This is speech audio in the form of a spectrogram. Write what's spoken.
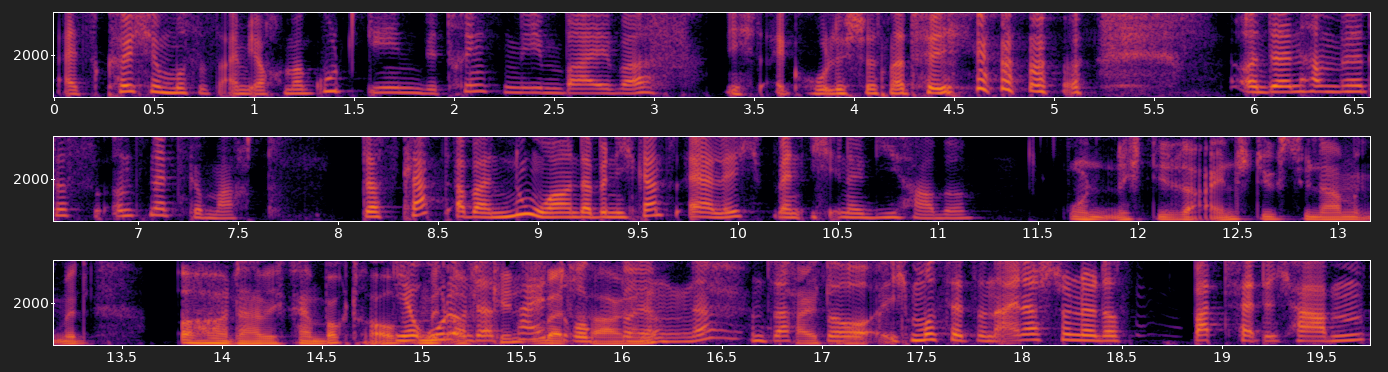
als Köche muss es einem ja auch immer gut gehen. Wir trinken nebenbei was. Nicht alkoholisches natürlich. und dann haben wir das uns nett gemacht. Das klappt aber nur, und da bin ich ganz ehrlich, wenn ich Energie habe. Und nicht diese Einstiegsdynamik mit, oh, da habe ich keinen Bock drauf. Ja, oder unter Zeitdruck ne? bringen, ne? Und sagt so, ich muss jetzt in einer Stunde das Bad fertig haben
